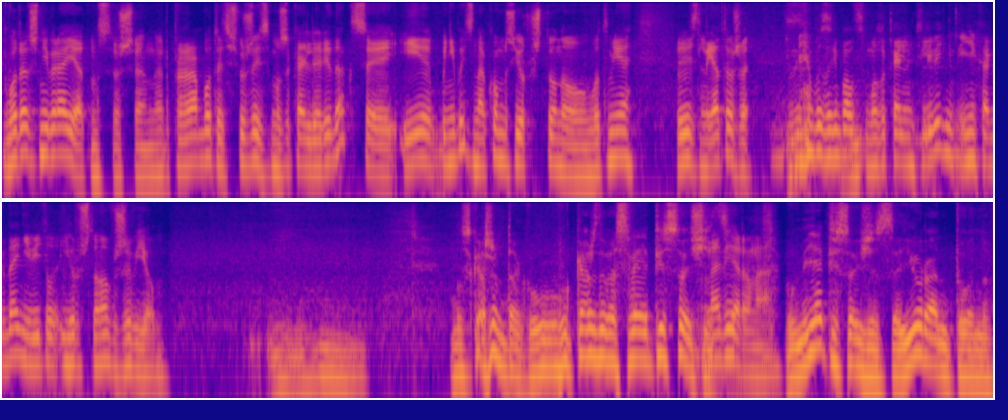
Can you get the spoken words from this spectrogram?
Вот это же невероятно совершенно. Проработать всю жизнь в музыкальной редакции и не быть знакомым с Юрой Штуновым. Вот мне удивительно, я тоже я бы занимался музыкальным телевидением и никогда не видел Юру Штунов живьем. Ну, скажем так, у, у каждого своя песочница. Наверное. У меня песочница Юра Антонов,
